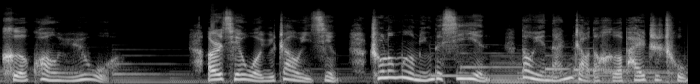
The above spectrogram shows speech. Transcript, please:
何况于我，而且我与赵以静，除了莫名的吸引，倒也难找到合拍之处。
